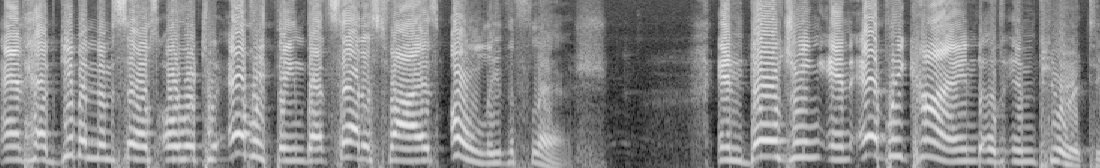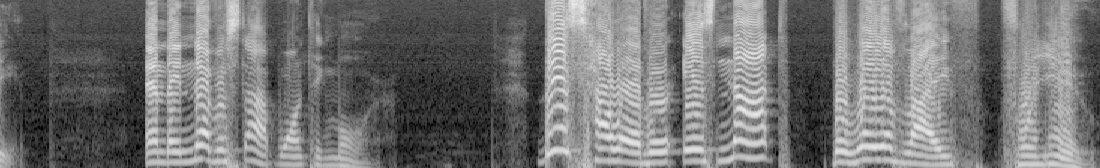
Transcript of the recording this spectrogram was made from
and have given themselves over to everything that satisfies only the flesh, indulging in every kind of impurity. And they never stop wanting more. This, however, is not the way of life for you.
